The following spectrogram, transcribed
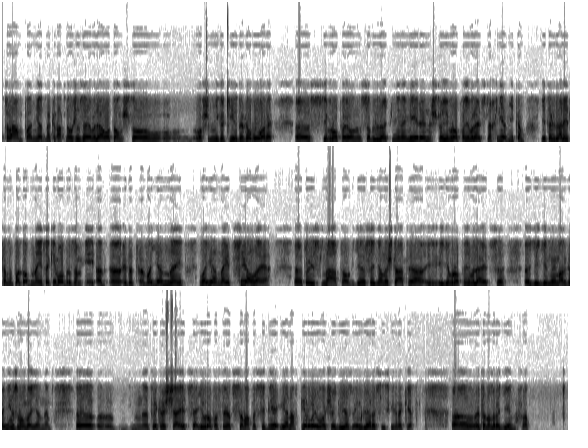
Трампа неоднократно уже заявлял о том, что, в общем, никакие договоры с Европой он соблюдать не намерен, что Европа является нахлебником и так далее и тому подобное. И таким образом и э, этот военный, военное целое – то есть НАТО, где Соединенные Штаты а, и Европа являются э, единым организмом военным, э, прекращается. Европа остается сама по себе, и она в первую очередь уязвима для российских ракет. Это номер один.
